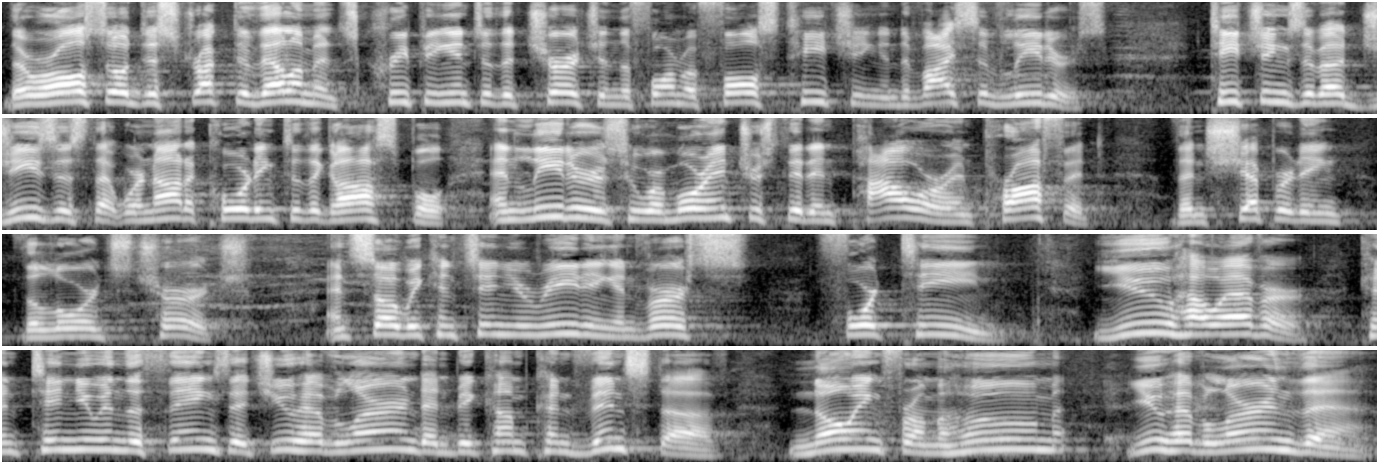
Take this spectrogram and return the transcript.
There were also destructive elements creeping into the church in the form of false teaching and divisive leaders, teachings about Jesus that were not according to the gospel, and leaders who were more interested in power and profit than shepherding the Lord's church. And so we continue reading in verse 14. You, however, continue in the things that you have learned and become convinced of, knowing from whom you have learned them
